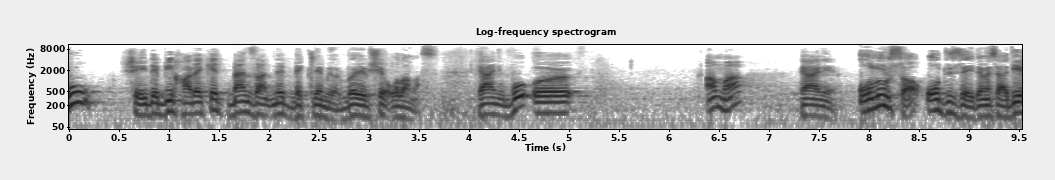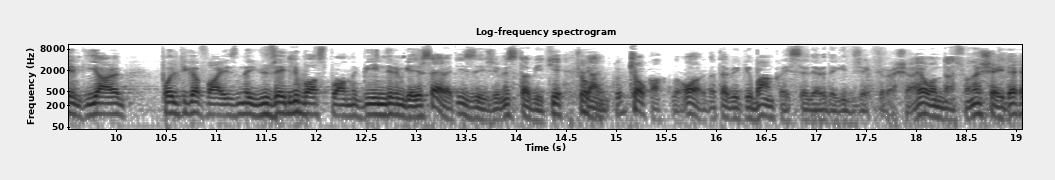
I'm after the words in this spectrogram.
bu şeyde bir hareket ben zannet beklemiyorum. Böyle bir şey olamaz. Yani bu e, ama yani olursa o düzeyde mesela diyelim ki yarın politika faizinde 150 bas puanlık bir indirim gelirse evet izleyicimiz tabii ki Çok yani haklı. çok haklı. Orada tabii ki banka hisseleri de gidecektir aşağıya. Ondan sonra şeyde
